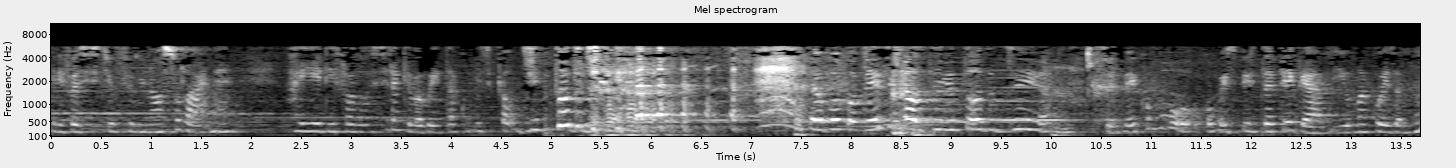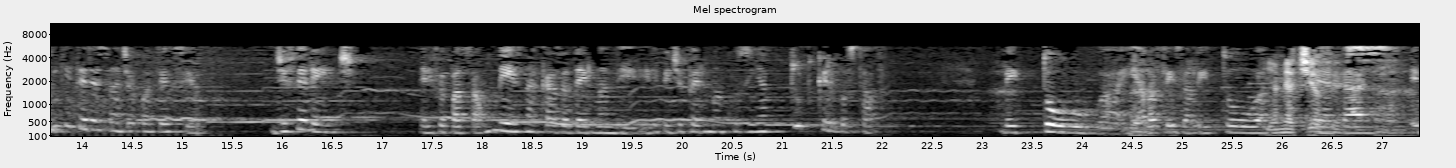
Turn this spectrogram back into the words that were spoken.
Ele foi assistir o filme Nosso Lar, né? Aí ele falou, será que eu vou aguentar comer esse caldinho todo dia? eu vou comer esse caldinho todo dia. Você vê como, como o espírito é pegado. E uma coisa muito interessante aconteceu. Diferente. Ele foi passar um mês na casa da irmã dele. Ele pediu para a irmã cozinhar tudo que ele gostava. Leitoa, e ela fez a leitoa. E a minha tia fez. verdade. E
